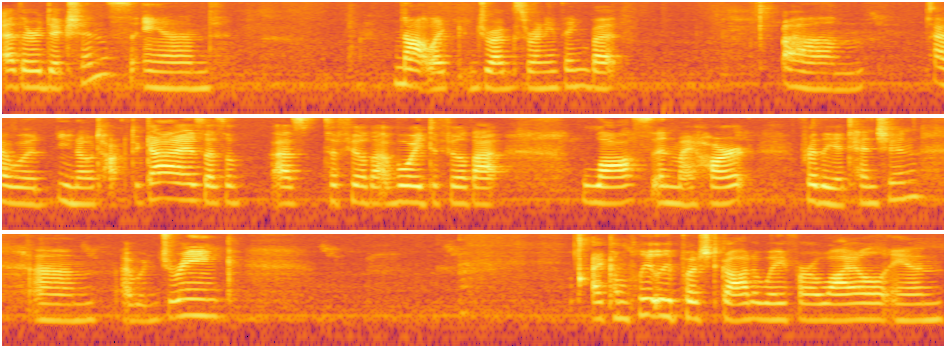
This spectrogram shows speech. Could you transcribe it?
other addictions and not like drugs or anything, but um, I would, you know, talk to guys as a as to fill that void, to feel that loss in my heart for the attention. Um, I would drink. I completely pushed God away for a while and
